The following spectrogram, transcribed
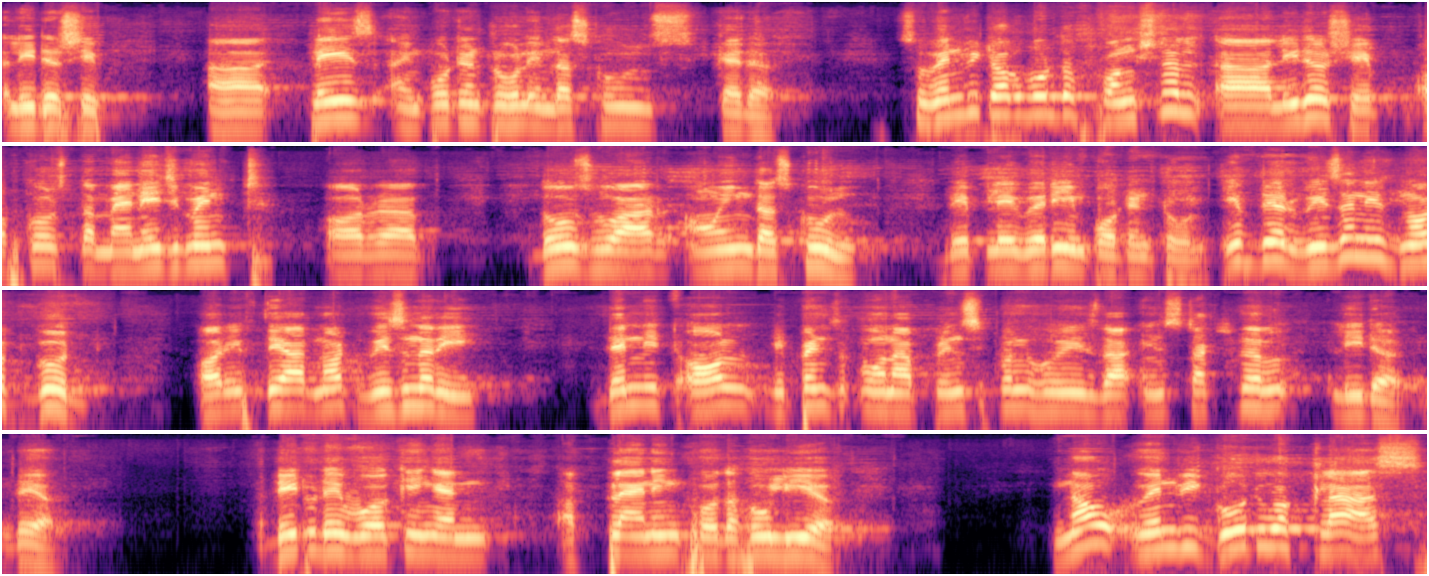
leadership uh, plays an important role in the school's cadre. So when we talk about the functional uh, leadership, of course, the management or uh, those who are owning the school, they play very important role. If their vision is not good or if they are not visionary, then it all depends upon a principal who is the instructional leader there. Day-to-day working and uh, planning for the whole year. Now, when we go to a class,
